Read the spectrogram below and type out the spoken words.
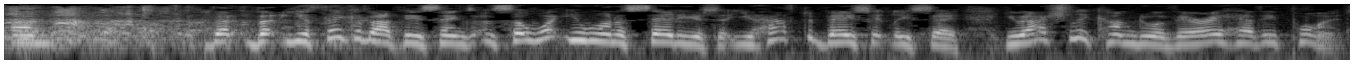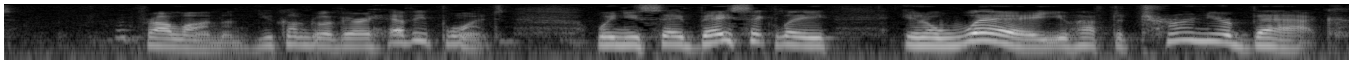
Um, but, but you think about these things, and so what you want to say to yourself, you have to basically say, you actually come to a very heavy point, Frau Lyman. You come to a very heavy point when you say, basically, in a way, you have to turn your back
